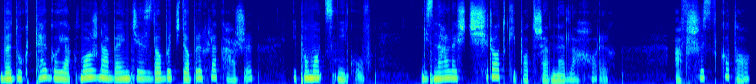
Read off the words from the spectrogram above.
według tego, jak można będzie zdobyć dobrych lekarzy i pomocników i znaleźć środki potrzebne dla chorych. A wszystko to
